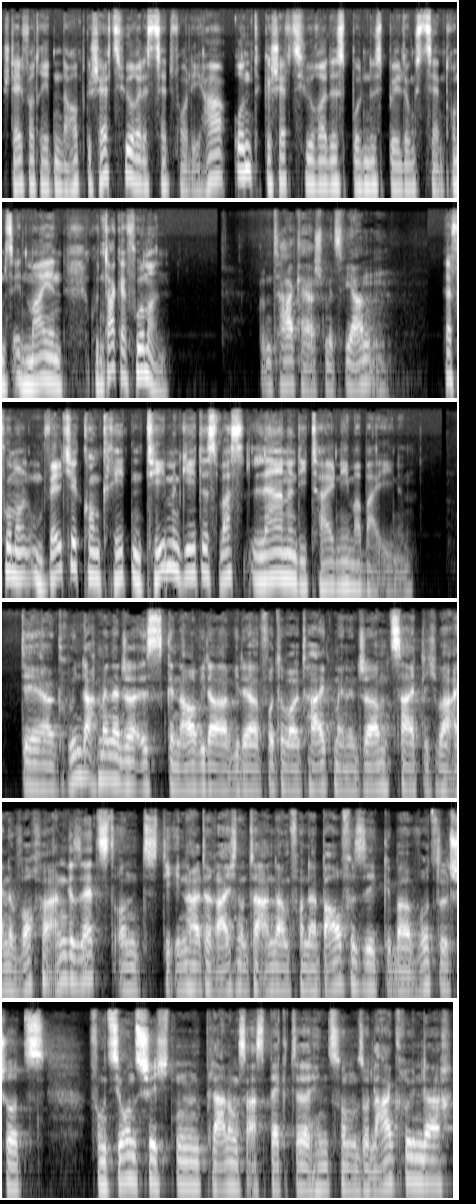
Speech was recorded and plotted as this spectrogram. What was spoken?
stellvertretender Hauptgeschäftsführer des ZVDH und Geschäftsführer des Bundesbildungszentrums in Mayen. Guten Tag, Herr Fuhrmann. Guten Tag, Herr Schmitz-Vianten. Herr Fuhrmann, um welche konkreten Themen geht es? Was lernen die Teilnehmer bei Ihnen? Der Gründachmanager ist genau wieder wie der Photovoltaikmanager zeitlich über eine Woche angesetzt und die Inhalte reichen unter anderem von der Bauphysik über Wurzelschutz, Funktionsschichten, Planungsaspekte hin zum Solargründach,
